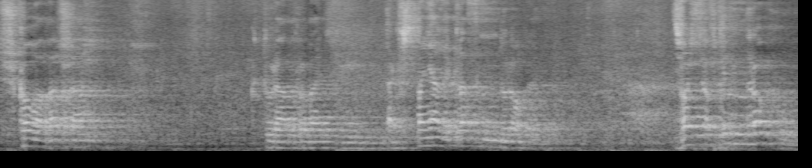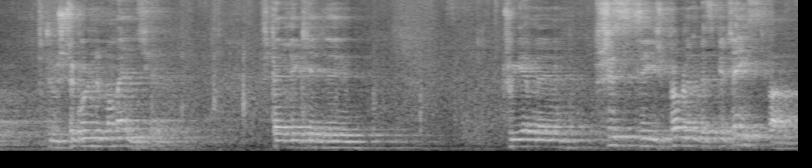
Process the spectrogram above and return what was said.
szkoła wasza która prowadzi tak wspaniale klasy mundurowe. Zwłaszcza w tym roku, w tym szczególnym momencie, wtedy, kiedy czujemy wszyscy, iż problem bezpieczeństwa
